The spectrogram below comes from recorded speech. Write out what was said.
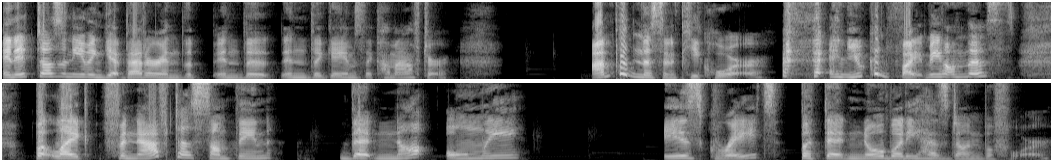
and it doesn't even get better in the in the in the games that come after. I'm putting this in peak horror, and you can fight me on this, but like FNAF does something that not only is great, but that nobody has done before.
